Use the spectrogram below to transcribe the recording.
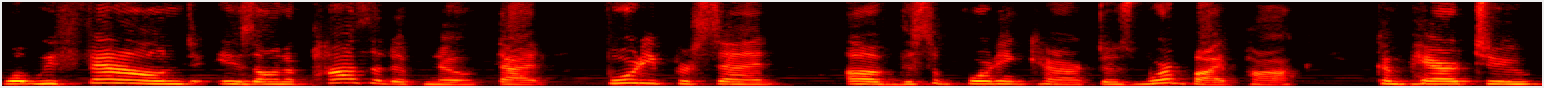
what we found is on a positive note that 40% of the supporting characters were BIPOC compared to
